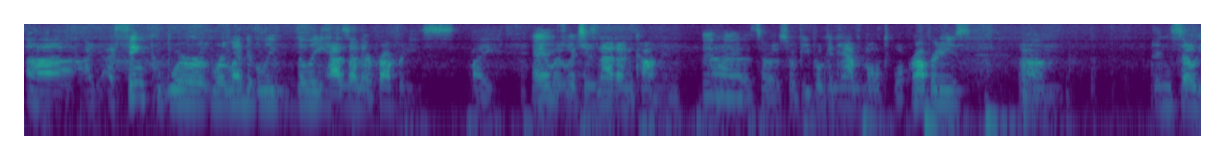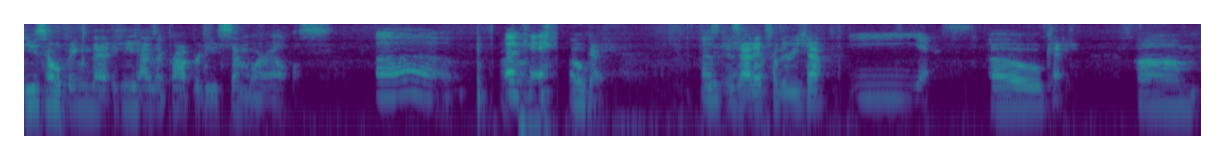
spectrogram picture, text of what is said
uh, I, I think we're, we're led to believe Billy has other properties, like, and wh- which is not uncommon. Uh, Mhm. so, so people can have multiple properties. Um, and so he's hoping that he has a property somewhere else. oh, Uh, okay. Okay. Is, Okay. is that it for the recap? Yes. Okay. Um,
